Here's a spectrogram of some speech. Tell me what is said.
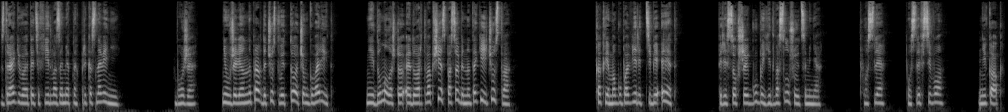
Вздрагиваю от этих едва заметных прикосновений. Боже, неужели он и правда чувствует то, о чем говорит? Не думала, что Эдуард вообще способен на такие чувства. Как я могу поверить тебе, Эд? Пересохшие губы едва слушаются меня. После... после всего... Никак.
